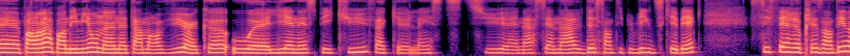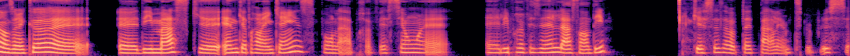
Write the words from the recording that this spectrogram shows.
Euh, pendant la pandémie, on a notamment vu un cas où euh, l'INSPQ, l'Institut euh, national de santé publique du Québec, s'est fait représenter dans un cas des masques N95 pour la profession, les professionnels de la santé. Que ça, ça va peut-être parler un petit peu plus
